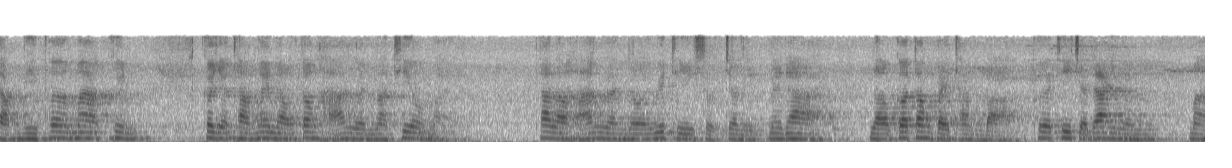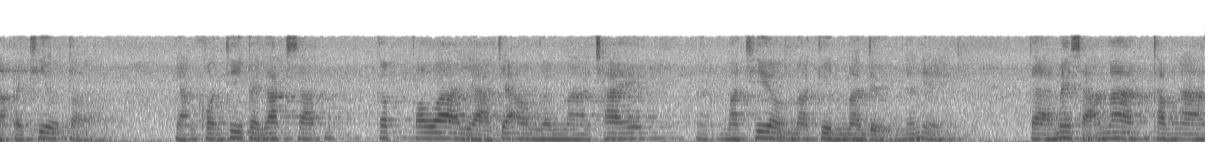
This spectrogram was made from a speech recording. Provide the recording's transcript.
กับมีเพิ่มมากขึ้น ก็จะทำให้เราต้องหาเงินมาเที่ยวใหม่ ถ้าเราหาเงินโดยวิธีสุดจริตไม่ได้ เราก็ต้องไปทำบาปเพื่อที่จะได้เงินมาไปเที่ยวต่อ อย่างคนที่ไปรักทรัพย์ ก็เพราะว่าอยากจะเอาเงินมาใช้มาเที่ยวมากินมาดื่มนั่นเอง แต่ไม่สามารถทำงาน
